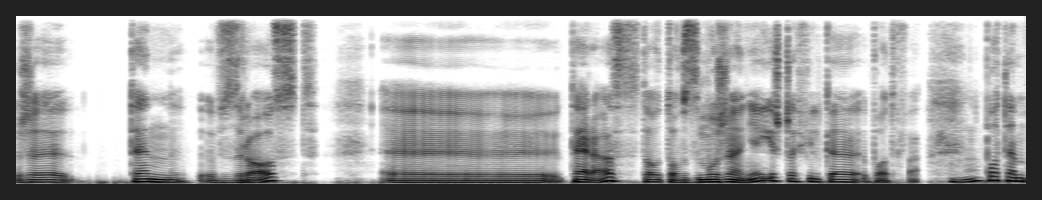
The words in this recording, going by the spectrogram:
że ten wzrost e, teraz, to, to wzmożenie jeszcze chwilkę potrwa. Mhm. Potem,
